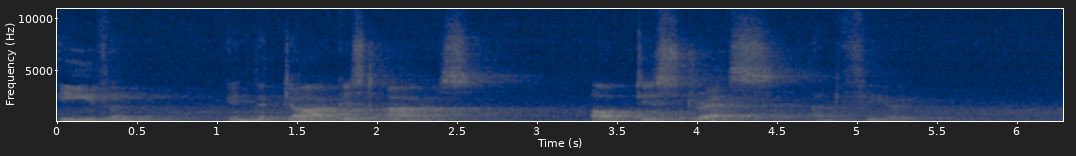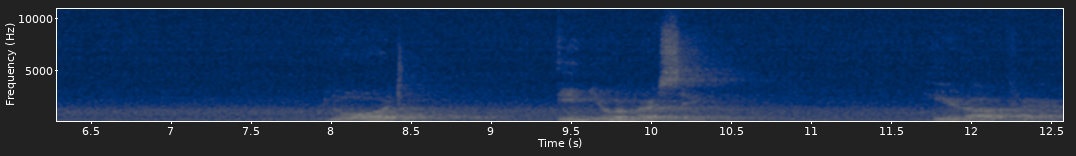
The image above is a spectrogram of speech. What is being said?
even in the darkest hours of distress and fear. Lord, in your mercy, hear our prayer.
